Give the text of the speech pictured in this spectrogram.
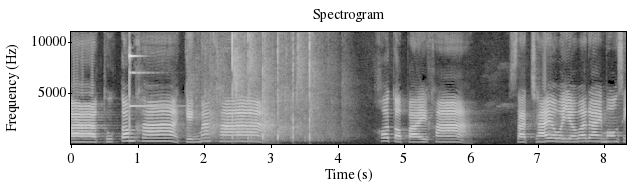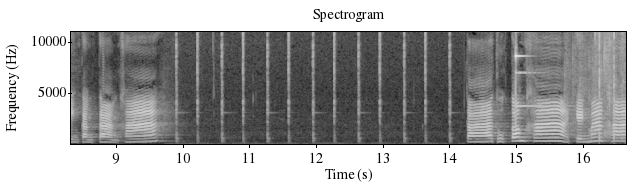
ปากถูกต้องค่ะ เก่งมากค่ะ ข้อต่อไปค่ะ สัตว์ใช้อวัยวะใดมองสิ่งต่างๆ คะ ตาถูกต้องค่ะ เก่งมากค่ะ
